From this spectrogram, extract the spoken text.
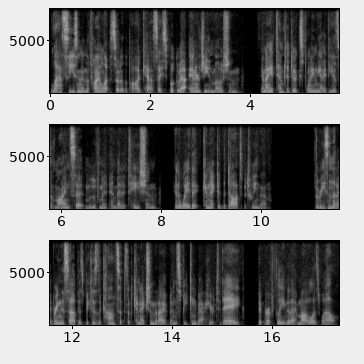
Last season, in the final episode of the podcast, I spoke about energy and motion, and I attempted to explain the ideas of mindset, movement, and meditation in a way that connected the dots between them. The reason that I bring this up is because the concepts of connection that I have been speaking about here today fit perfectly into that model as well.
